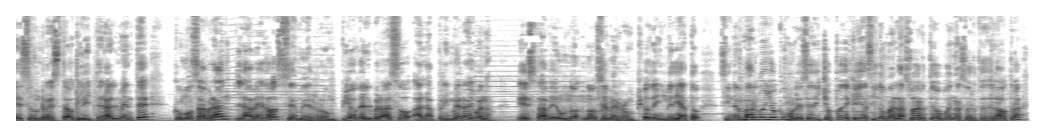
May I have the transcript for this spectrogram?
Es un restock, literalmente. Como sabrán, la B2 se me rompió del brazo a la primera. Y bueno, esta B1 no se me rompió de inmediato. Sin embargo, yo como les he dicho, puede que haya sido mala suerte o buena suerte de la otra.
